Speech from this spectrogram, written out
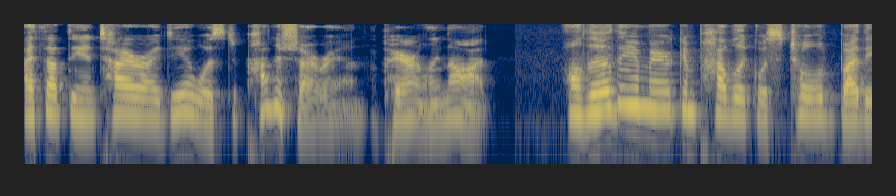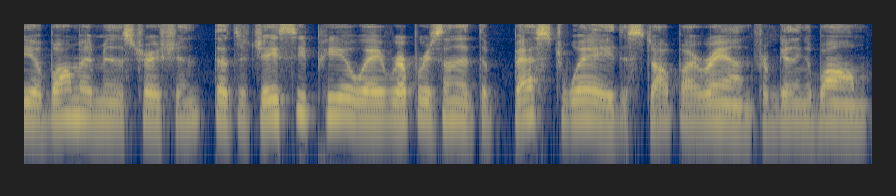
I thought the entire idea was to punish Iran. Apparently not. Although the American public was told by the Obama administration that the JCPOA represented the best way to stop Iran from getting a bomb,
